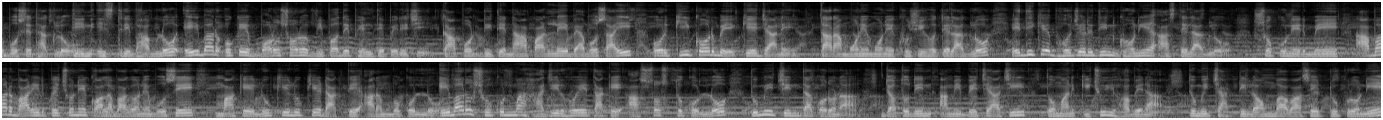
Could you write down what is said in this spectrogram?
বসে থাকল। তিন স্ত্রী ভাবলো, এইবার ওকে বড়সড় বিপদে ফেলতে পেরেছি। কাপড় দিতে না পারলে ব্যবসায়ী ওর কি করবে, কে জানে? তারা মনে মনে খুশি হতে লাগল, এদিকে ভোজের দিন ঘনিয়ে আসতে লাগল। শকুনের মেয়ে আবার বাড়ির পেছনে কলাবাগানে বসে মাকে লুকিয়ে লুকিয়ে ডাকতে আরম্ভ করল। এবারও শকুন মা হাজির হয়ে তাকে আশ্বস্ত করল, তুমি চিন্তা করো না, যতদিন আমি বেঁচে আছি, তোমার কিছুই হবে না। তুমি চারটি লম্বা বাঁশের টুকরো নিয়ে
